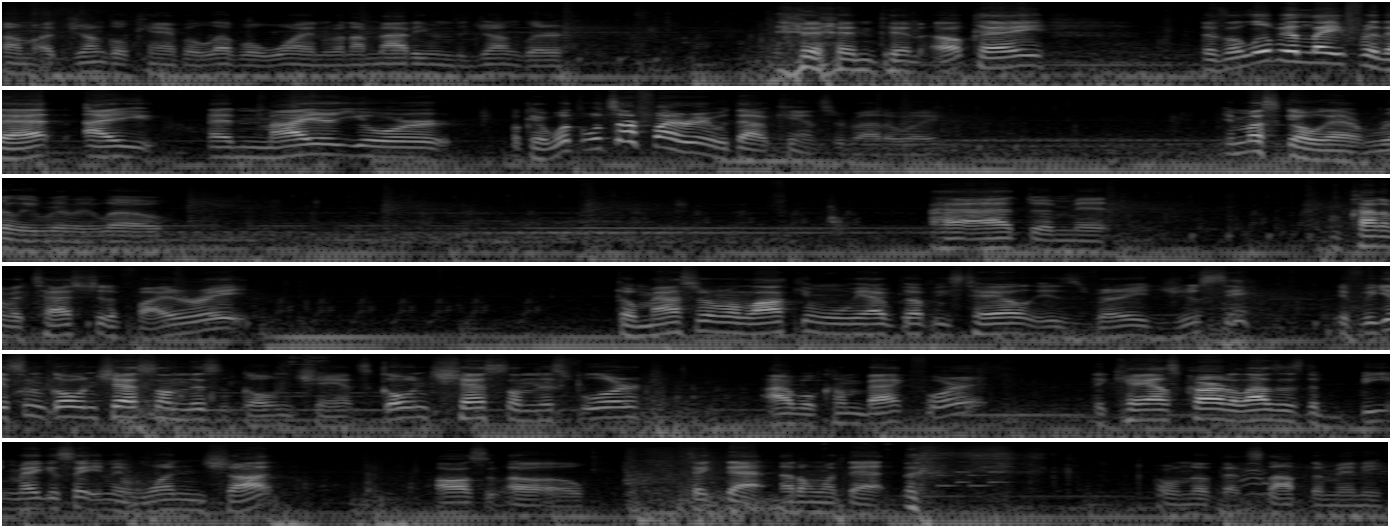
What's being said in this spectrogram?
um, a jungle camp at level 1 when I'm not even the jungler. and then, okay, it's a little bit late for that. I admire your... Okay, what, what's our fire rate without cancer, by the way? It must go down really, really low. I, have to admit, I'm kind of attached to the fire rate. The master of unlocking when we have Guppy's tail is very juicy. If we get some golden chests on this golden chance, golden chests on this floor, I will come back for it. The chaos card allows us to beat Mega Satan in one shot. Awesome. Uh oh. Take that. I don't want that. I don't know if that stopped them any.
